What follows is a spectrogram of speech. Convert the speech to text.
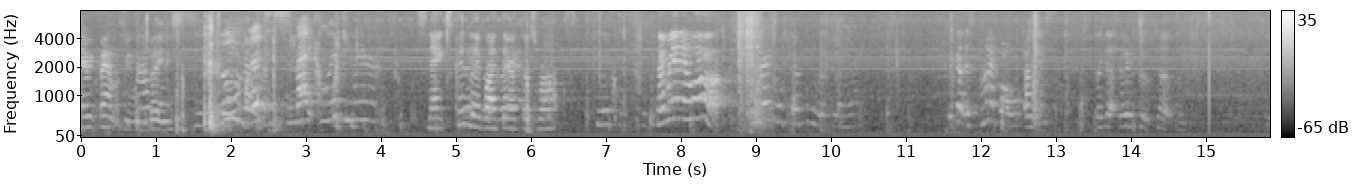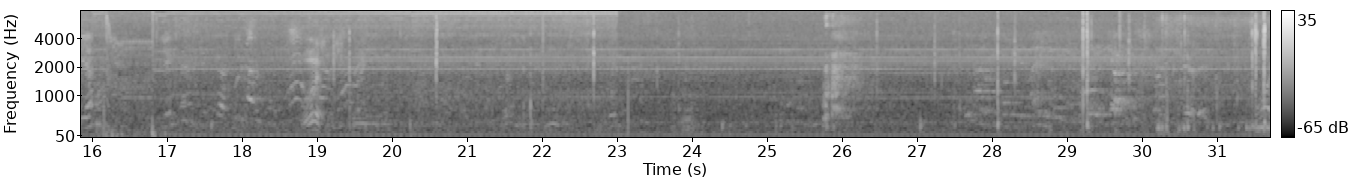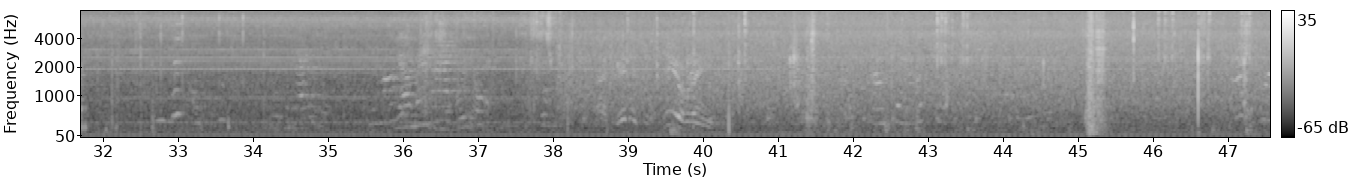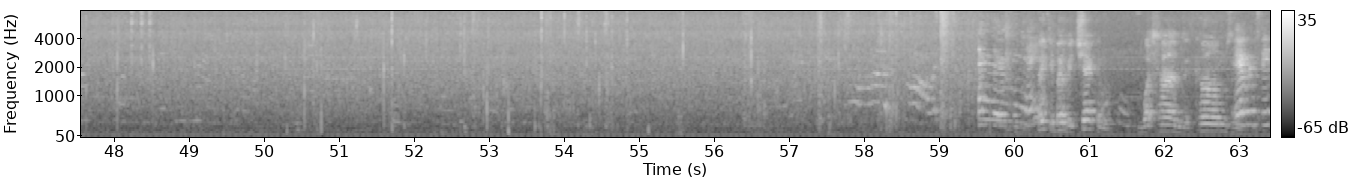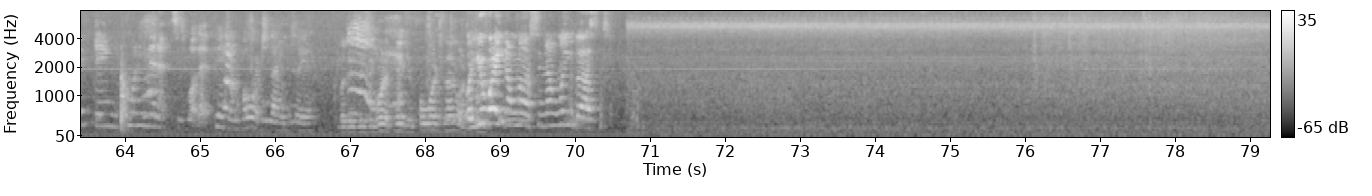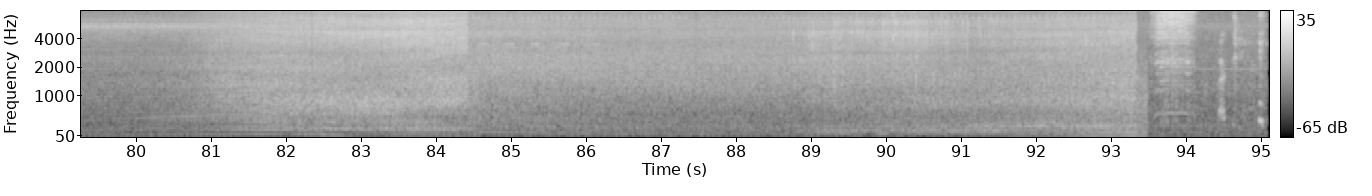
Harry balanced me with the babies. Snakes could live right there at those rocks. Come in and look. I think you better be checking what times it comes. Every 15 to 20 minutes is what that Pigeon Forge thing said. But does does he want a pigeon forge though? or- Well, you're waiting on us and don't leave us.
